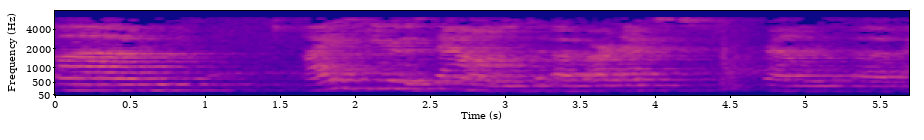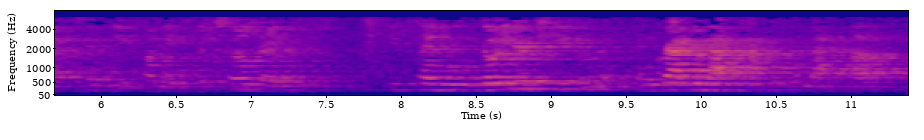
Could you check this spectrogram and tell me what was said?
Um, I hear the sound of our next round of activity coming. So children, you can go to your pew and grab your backpack and come back up.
